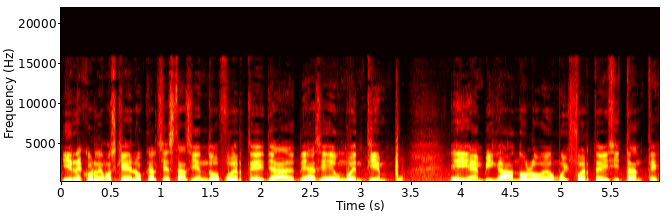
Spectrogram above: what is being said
y recordemos que el local se está haciendo fuerte ya desde hace un buen tiempo. Eh, a Envigado no lo veo muy fuerte visitante,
